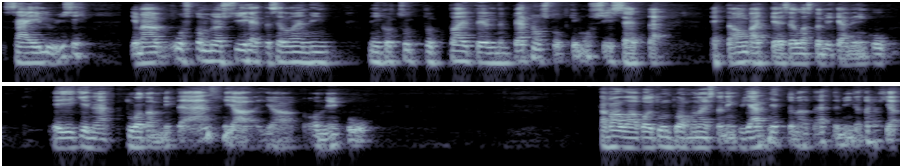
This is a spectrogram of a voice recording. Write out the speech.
säilyisi. Ja mä uskon myös siihen, että sellainen niin niin kutsuttu taiteellinen perustutkimus, siis se, että, että on kaikkea sellaista, mikä niin kuin ei ikinä tuota mitään ja, ja on niin kuin, tavallaan voi tuntua monesta niin kuin jännittömältä, että minkä takia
